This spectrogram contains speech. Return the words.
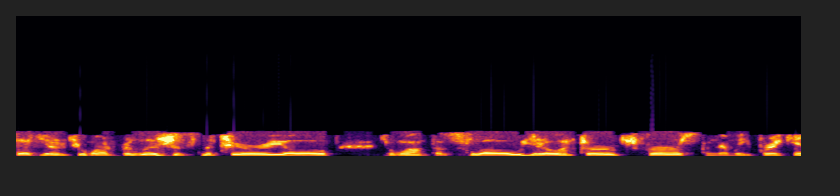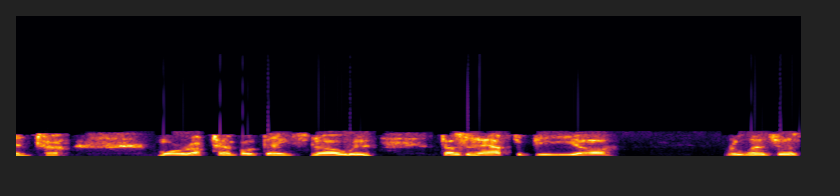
said, you know, do you want religious material? Do you want the slow, you know, a dirge first, and then we break into more up tempo things? No, it doesn't have to be uh, religious.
